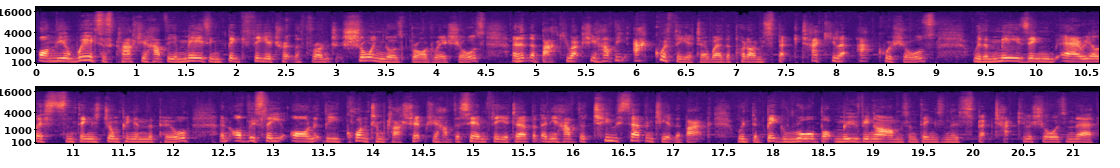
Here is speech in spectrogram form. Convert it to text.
On the Oasis class, you have the amazing big theatre at the front showing those Broadway shows, and at the back, you actually have the Aqua Theatre where they put on spectacular aqua shows with amazing aerialists and things jumping in the pool. And obviously, on the Quantum class ships, you have the same theatre, but then you have the 270 at the back with the big robot moving arms and things, and those spectacular shows in there.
